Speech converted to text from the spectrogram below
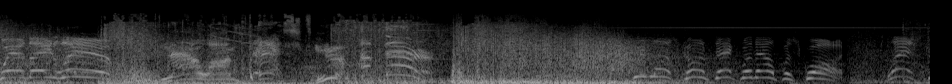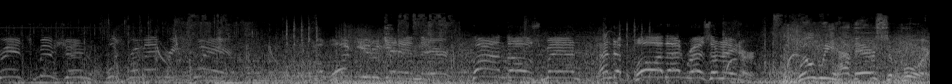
where they live. Now I'm pissed. Up there! We've lost contact with Alpha Squad. Last transmission was from Embry Square. I want you to get in there, find those men, and deploy that resonator. Will we have air support?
